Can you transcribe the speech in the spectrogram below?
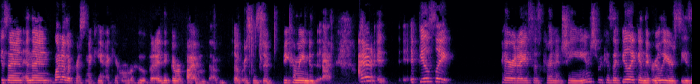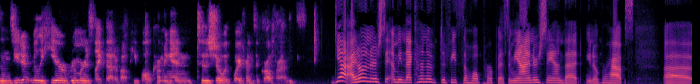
Season, and then one other person I can't I can't remember who, but I think there were five of them that were supposed to be coming to the. I don't. It it feels like Paradise has kind of changed because I feel like in the earlier seasons you didn't really hear rumors like that about people coming in to the show with boyfriends and girlfriends. Yeah, I don't understand. I mean, that kind of defeats the whole purpose. I mean, I understand that, you know, perhaps, uh,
